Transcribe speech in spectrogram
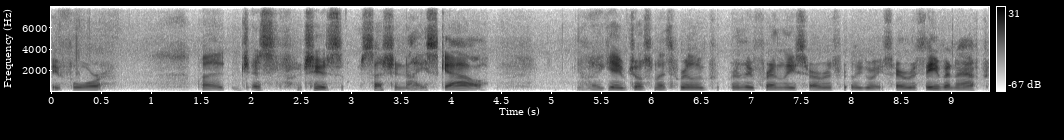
before. But just, she was such a nice gal. I gave Joe Smith really, really friendly service, really great service. Even after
